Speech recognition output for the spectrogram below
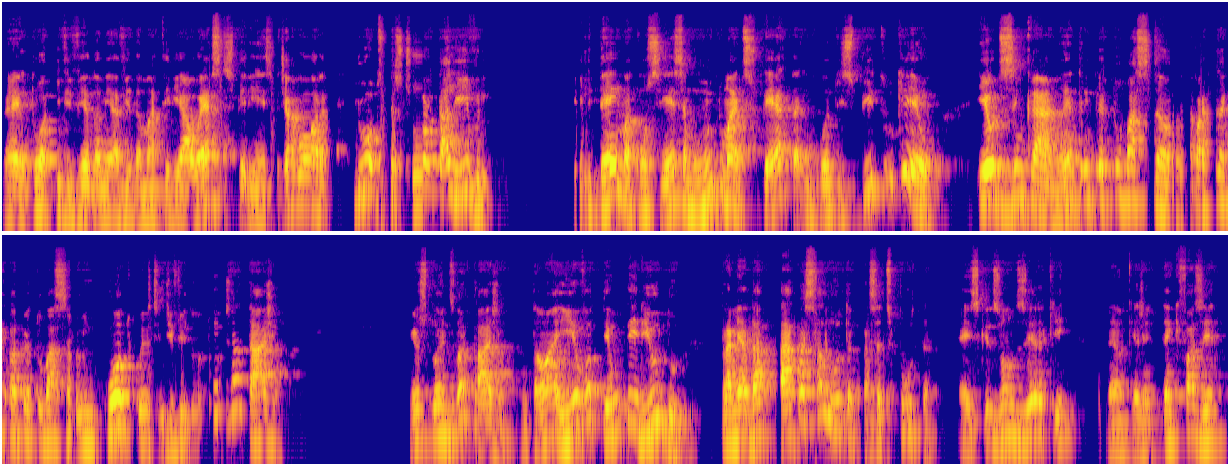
né? eu estou aqui vivendo a minha vida material, essa experiência de agora, e o obsessor está livre. Ele tem uma consciência muito mais desperta enquanto espírito do que eu. Eu desencarno, entro em perturbação. A partir daquela perturbação, me encontro com esse indivíduo, eu estou em desvantagem eu estou em desvantagem. Então aí eu vou ter um período para me adaptar com essa luta, com essa disputa. É isso que eles vão dizer aqui, né? o que a gente tem que fazer.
